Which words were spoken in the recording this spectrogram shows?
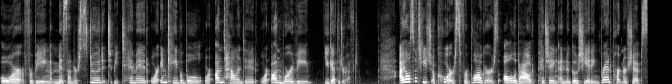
or for being misunderstood to be timid or incapable or untalented or unworthy. You get the drift. I also teach a course for bloggers all about pitching and negotiating brand partnerships.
